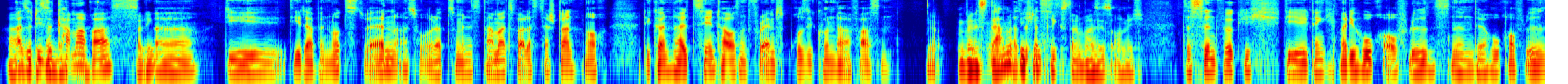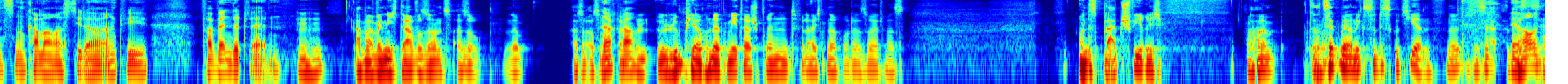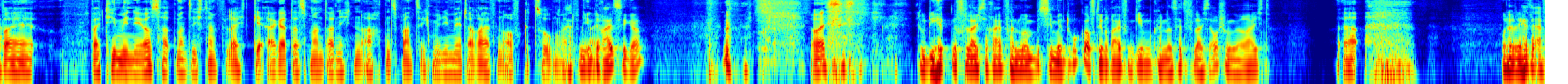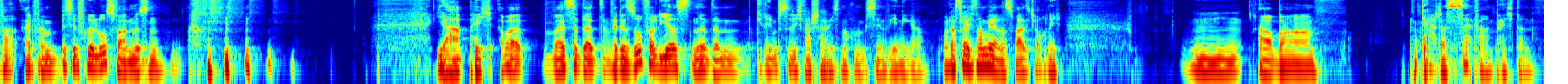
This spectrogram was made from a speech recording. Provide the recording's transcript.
Äh, also diese Kameras, äh, die, die da benutzt werden, also oder zumindest damals war das der Stand noch, die könnten halt 10.000 Frames pro Sekunde erfassen. Ja, und wenn es damit also nicht hinkriegst, dann weiß ich es auch nicht. Das sind wirklich die, denke ich mal, die hochauflösendsten, der hochauflösendsten Kameras, die da irgendwie verwendet werden. Mhm. Aber wenn nicht da, wo sonst? Also, ne? Also aus Olympia 100 Meter Sprint vielleicht noch oder so etwas. Und es bleibt schwierig. Aber sonst hätten wir auch nichts zu diskutieren. Ne? Das ist ja, das ja und ja bei, bei Team Ineos hat man sich dann vielleicht geärgert, dass man da nicht einen 28 Millimeter Reifen aufgezogen hat. Hatten die 30er? Weiß ich. Du, die hätten vielleicht auch einfach nur ein bisschen mehr Druck auf den Reifen geben können. Das hätte vielleicht auch schon gereicht. Ja. Oder der hätte einfach, einfach ein bisschen früher losfahren müssen. ja, Pech. Aber weißt du, da, wenn du so verlierst, ne, dann grämst du dich wahrscheinlich noch ein bisschen weniger. Oder vielleicht noch mehr, das weiß ich auch nicht. Hm, aber ja, das ist einfach ein Pech dann.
